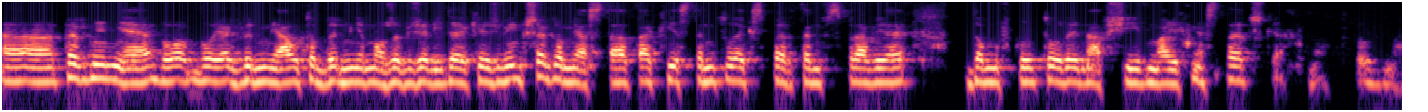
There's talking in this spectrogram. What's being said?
E, pewnie nie, bo, bo jakbym miał, to by mnie może wzięli do jakiegoś większego miasta. Tak, jestem tu ekspertem w sprawie domów kultury na wsi w małych miasteczkach. No, trudno.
